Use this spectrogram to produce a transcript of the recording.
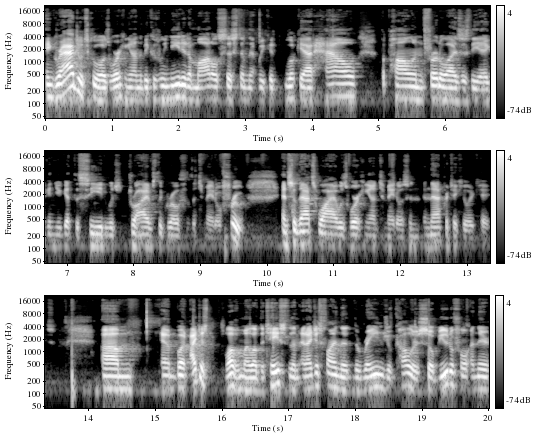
In graduate school, I was working on them because we needed a model system that we could look at how the pollen fertilizes the egg and you get the seed, which drives the growth of the tomato fruit. And so that's why I was working on tomatoes in, in that particular case. Um, and, but I just love them. I love the taste of them, and I just find that the range of colors so beautiful, and they're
